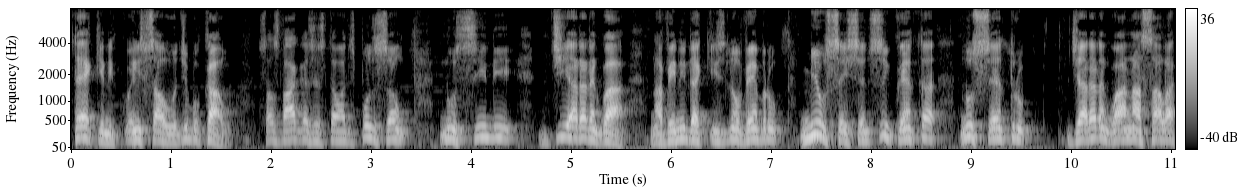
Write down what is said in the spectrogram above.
técnico em saúde bucal. Essas vagas estão à disposição no Cine de Araranguá, na Avenida 15 de Novembro, 1650, no centro de Araranguá, na sala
